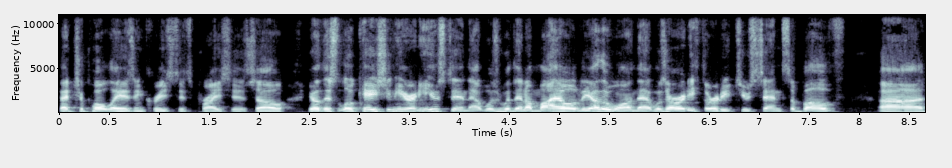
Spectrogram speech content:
that Chipotle has increased its prices. So you know this location here in Houston that was within a mile of the other one that was already thirty two cents above, uh,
